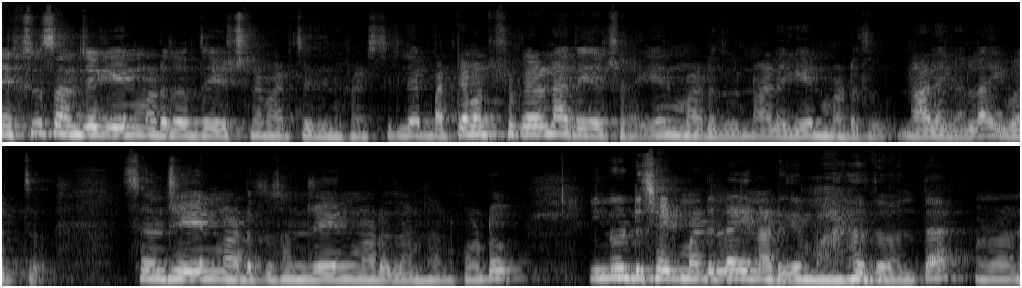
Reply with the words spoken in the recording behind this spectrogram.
ನೆಕ್ಸ್ಟ್ ಸಂಜೆಗೆ ಏನು ಮಾಡೋದು ಅಂತ ಯೋಚನೆ ಮಾಡ್ತಿದ್ದೀನಿ ಫ್ರೆಂಡ್ಸ್ ಇಲ್ಲೇ ಬಟ್ಟೆ ಮಡ್ಸ್ಬೇಕಾದ್ರೆ ಅದೇ ಯೋಚನೆ. ಏನು ಮಾಡೋದು? ನಾಳೆಗೆ ಏನು ಮಾಡೋದು? ನಾಳೆಗಲ್ಲ, ಇವತ್ತು. ಸಂಜೆ ಏನು ಮಾಡೋದು, ಸಂಜೆ ಏನು ಮಾಡೋದು ಅಂತ ಅಂದ್ಕೊಂಡು ಇನ್ನೂ ಡಿಸೈಡ್ ಮಾಡಿಲ್ಲ, ಏನು ಅಡುಗೆ ಮಾಡೋದು ಅಂತ. ನೋಡೋಣ,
